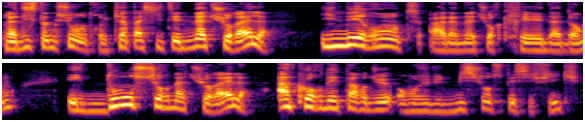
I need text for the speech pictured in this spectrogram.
la distinction entre capacité naturelle, inhérente à la nature créée d'Adam, et don surnaturel, accordé par Dieu en vue d'une mission spécifique,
